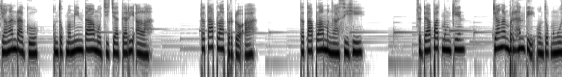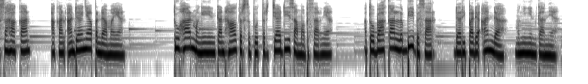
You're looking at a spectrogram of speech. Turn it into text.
jangan ragu untuk meminta mujizat dari Allah. Tetaplah berdoa, tetaplah mengasihi. Sedapat mungkin, jangan berhenti untuk mengusahakan akan adanya pendamaian. Tuhan menginginkan hal tersebut terjadi sama besarnya, atau bahkan lebih besar daripada Anda menginginkannya.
